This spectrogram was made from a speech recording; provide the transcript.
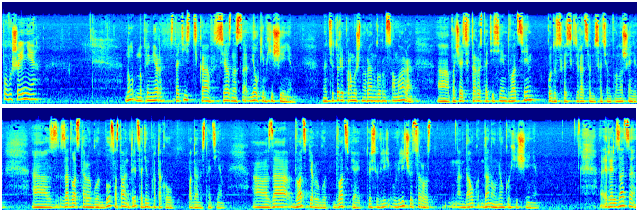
повышение. Ну, например, статистика связана с мелким хищением. На территории промышленного района города Самара а, по части 2 статьи 7.27 Кодекса Российской Федерации административных правонарушений а, за 2022 год был составлен 31 протокол по данной статье. А, за 2021 год 25, то есть увеличивается рост данного мелкого хищения. Реализация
